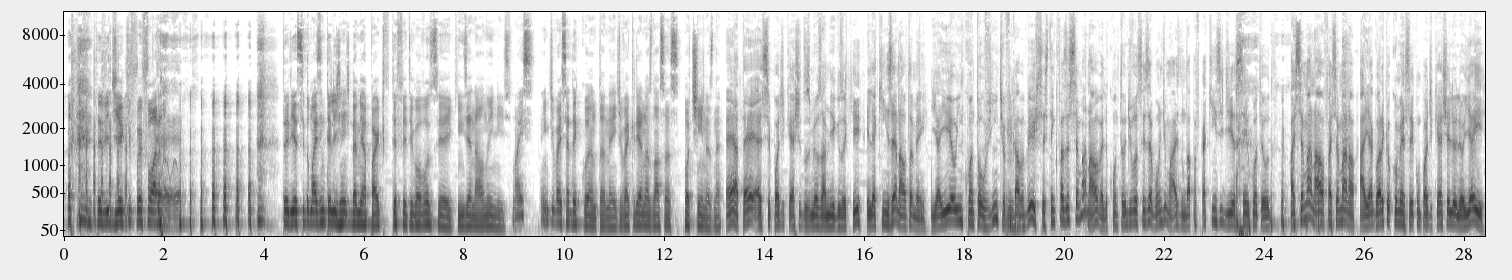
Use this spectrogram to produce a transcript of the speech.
Teve dia que foi fora. É... teria sido mais inteligente da minha parte ter feito igual você aí, quinzenal no início. Mas a gente vai se adequando também, a gente vai criando as nossas rotinas, né? É, até esse podcast dos meus amigos aqui, ele é quinzenal também. E aí eu, enquanto ouvinte, eu uhum. ficava, uhum. bicho, vocês têm que fazer semanal, velho. O conteúdo de vocês é bom demais, não dá para ficar 15 dias sem o conteúdo. faz semanal, faz semanal. Aí agora que eu comecei com o podcast, ele olhou, e aí,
